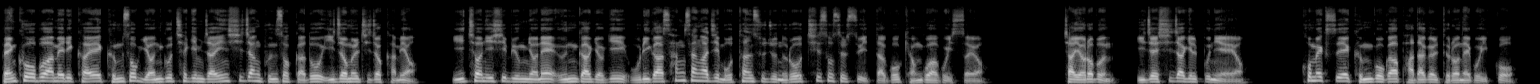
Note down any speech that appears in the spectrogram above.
뱅크 오브 아메리카의 금속 연구 책임자인 시장 분석가도 이 점을 지적하며 2026년의 은 가격이 우리가 상상하지 못한 수준으로 치솟을 수 있다고 경고하고 있어요. 자, 여러분, 이제 시작일 뿐이에요. 코맥스의 금고가 바닥을 드러내고 있고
